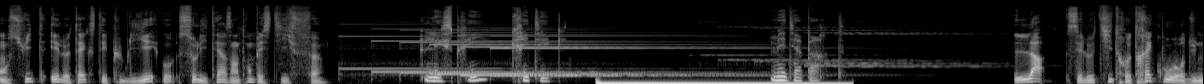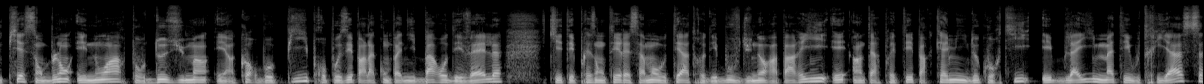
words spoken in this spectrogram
ensuite et le texte est publié aux Solitaires Intempestifs. L'esprit critique. Mediapart. Là, c'est le titre très court d'une pièce en blanc et noir pour deux humains et un corbeau pie proposée par la compagnie Barreau d'Evel, qui était présentée récemment au Théâtre des Bouffes du Nord à Paris et interprétée par Camille Decourty et Blaï Mathéou Trias,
